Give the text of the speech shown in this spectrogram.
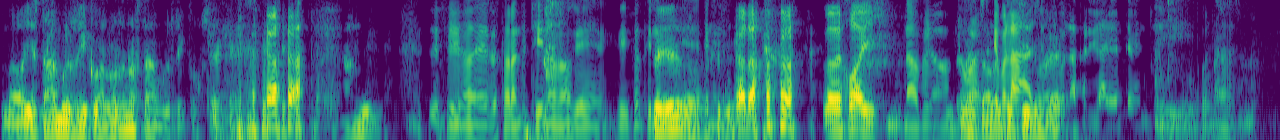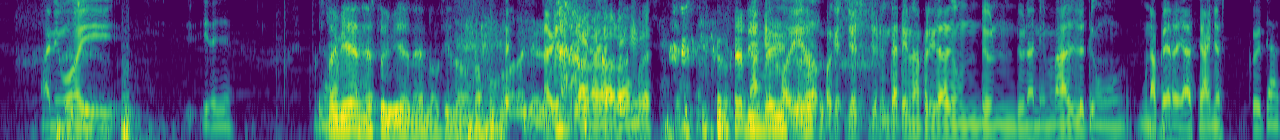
No, y estaba muy rico, el horno estaba muy rico, o sea que... Sí, sí, ¿no? El restaurante chino, ¿no? Que, que continúa. Sí, que tiene... claro, lo dejo ahí. No, pero, pero bueno, con, la, chino, ¿eh? con la pérdida, evidentemente. Y pues nada, ánimo sí, sí. y, y, y, oye. Estoy bien, ¿eh? estoy bien, ¿eh? No quiero tampoco ahora que... La vida sigue, claro, hombre. me jodido, porque yo, yo, nunca he tenido una pérdida de un, de, un, de un animal. Yo tengo una perra ya hace años, creo que, creo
